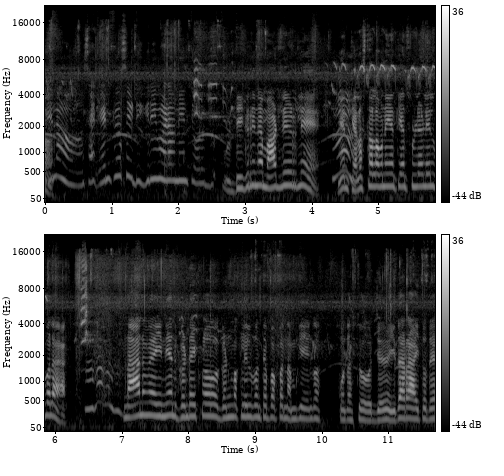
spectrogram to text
ಏನು second P U C degree ಮಾಡವನೆ ಅಂತ ಹೇಳಿದ್ದು ಡಿಗ್ರಿನೇ ಮಾಡ್ಲಿ ಇರ್ಲಿ. ಏನ್ ಕೆಲಸ ಅವನೇ ಅಂತ ಏನ್ ಸುಳ್ಳು ಹೇಳಿಲ್ವಲ್ಲ? ನಾನು ಇನ್ನೇನು ಗಂಡ ಇಕ್ಳು ಗಂಡು ಮಕ್ಳು ಇಲ್ವಂತೆ ಪಾಪ ನಮಗೆ ಹೆಂಗೋ ಒಂದಷ್ಟು ಜ ಇದಾರ ಆಯ್ತದೆ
